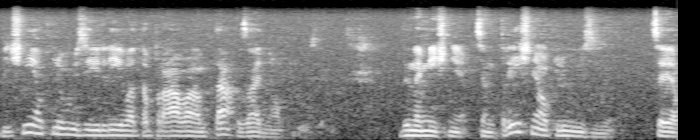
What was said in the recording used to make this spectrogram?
бічні оклюзії ліва та права та задня оклюзія. Динамічні центричні оклюзії це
